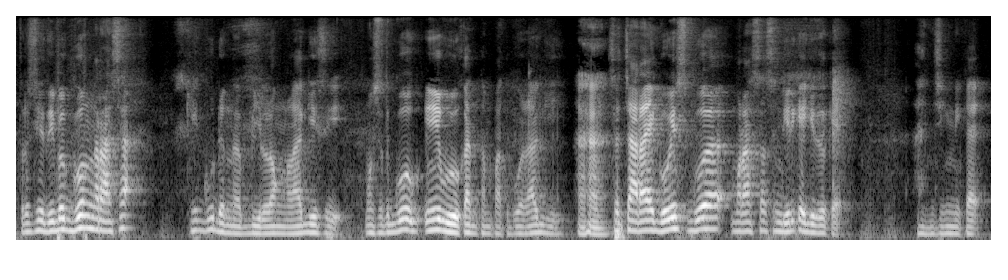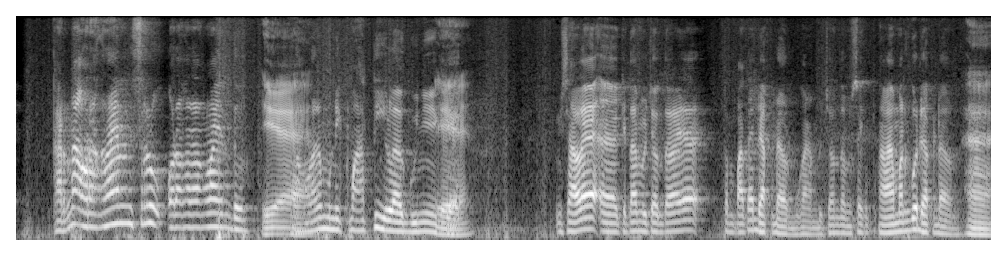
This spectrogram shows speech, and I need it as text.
Terus tiba-tiba gue ngerasa kayak gue udah nggak belong lagi sih. Maksud gue ini bukan tempat gue lagi. Secara egois gue merasa sendiri kayak gitu kayak anjing nih kayak karena orang lain seru orang-orang lain tuh. Iya. Orang lain menikmati lagunya Iya. kayak misalnya eh, kita ambil contohnya tempatnya Duck Down bukan ambil contoh misalnya pengalaman gue Duck Down Hah.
